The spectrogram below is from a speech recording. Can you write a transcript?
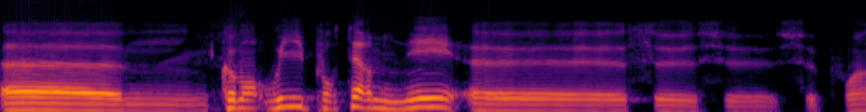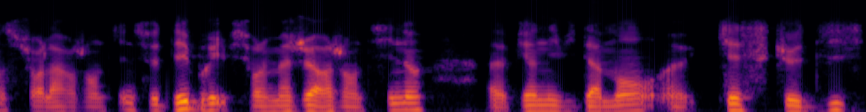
Comment Oui, pour terminer ce, point sur l'Argentine, ce débrief sur le majeur Argentine, bien évidemment, qu'est-ce que dit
